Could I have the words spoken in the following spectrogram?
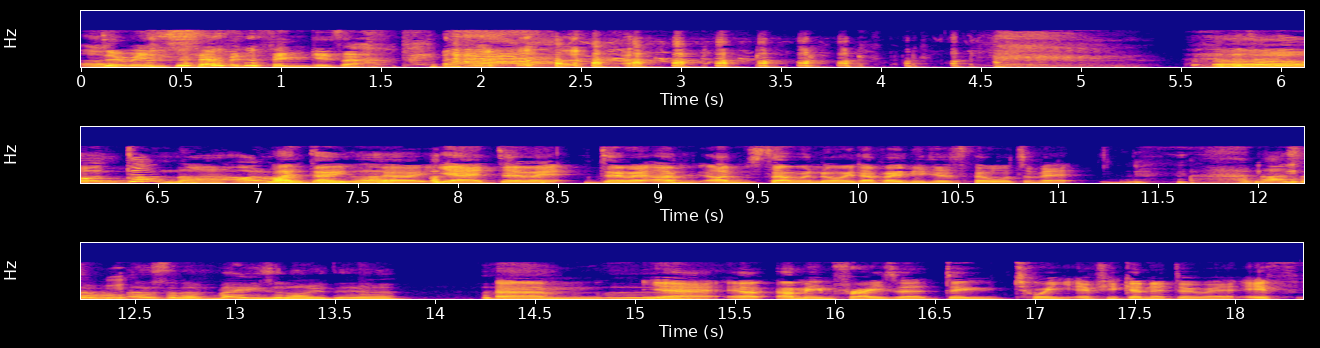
Oh. doing seven fingers up. Has oh. anyone done that? I I don't do that. know. Yeah, do it, do it. I'm I'm so annoyed. I've only just thought of it. That's a that's an amazing idea. Um, yeah, I I mean Fraser, do tweet if you're gonna do it. If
